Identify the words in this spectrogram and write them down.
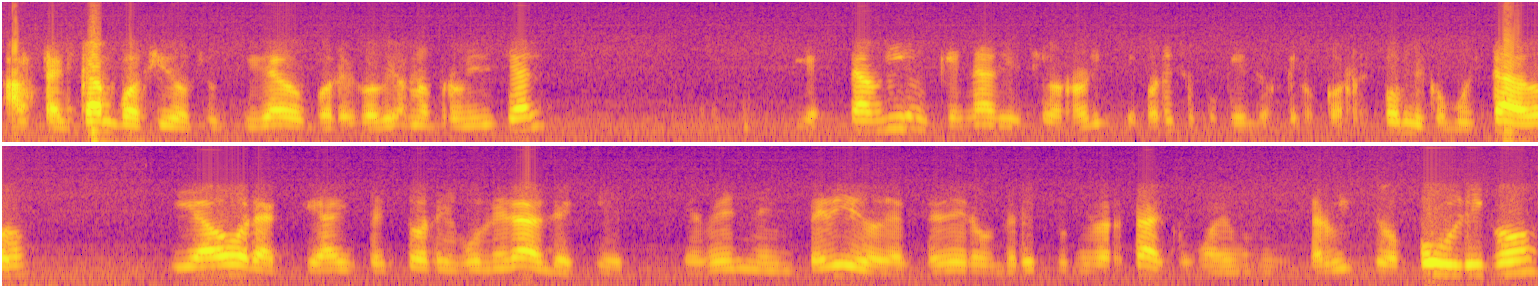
hasta el campo ha sido subsidiado por el gobierno provincial, y está bien que nadie se horrorice por eso, porque es lo que nos corresponde como Estado, y ahora que hay sectores vulnerables que se ven impedidos de acceder a un derecho universal como es un servicio público,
